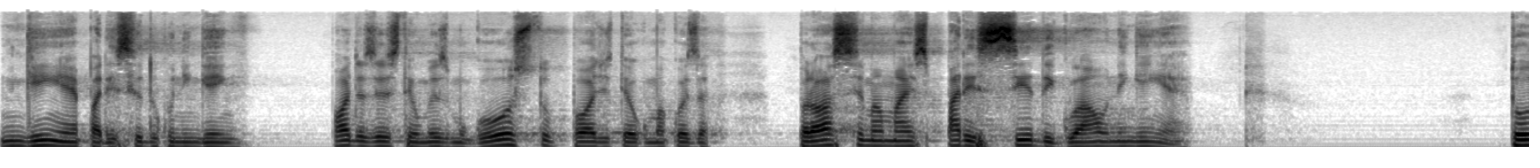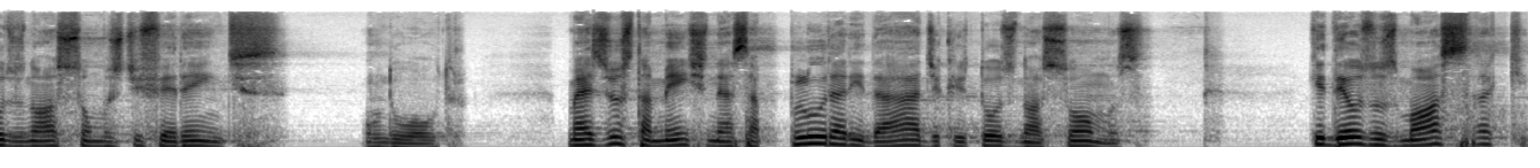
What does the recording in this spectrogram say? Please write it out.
Ninguém é parecido com ninguém. Pode às vezes ter o mesmo gosto, pode ter alguma coisa próxima, mas parecida, igual, ninguém é. Todos nós somos diferentes um do outro. Mas justamente nessa pluralidade que todos nós somos, que Deus nos mostra que,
